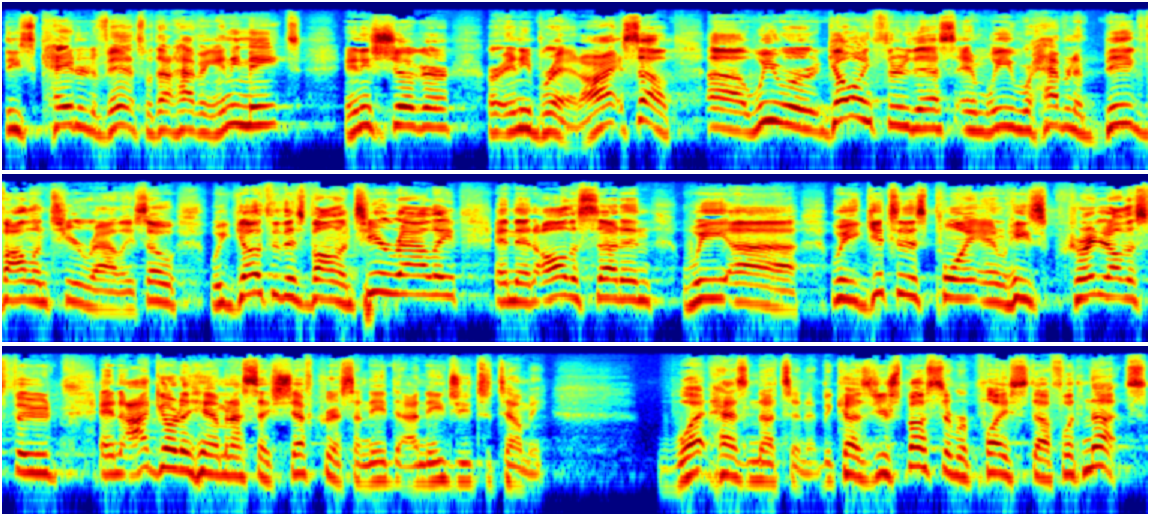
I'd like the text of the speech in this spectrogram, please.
these catered events without having any meat, any sugar, or any bread. All right, so uh, we were going through this and we were having a big volunteer rally. So we go through this volunteer rally, and then all of a sudden we uh, we get to this point, and he's created all this food, and I go to him and I say, Chef Chris, I need I need you to tell me what has nuts in it? Because you're supposed to replace stuff with nuts.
